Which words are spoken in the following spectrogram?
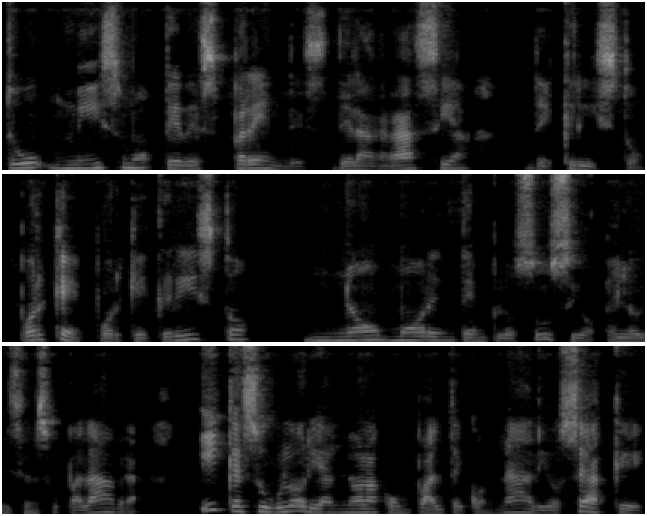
tú mismo te desprendes de la gracia de Cristo. ¿Por qué? Porque Cristo no mora en templo sucio, Él lo dice en su palabra, y que su gloria no la comparte con nadie. O sea que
